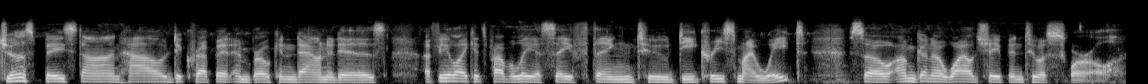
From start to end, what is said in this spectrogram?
Just based on how decrepit and broken down it is, I feel like it's probably a safe thing to decrease my weight. So I'm going to wild shape into a squirrel.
